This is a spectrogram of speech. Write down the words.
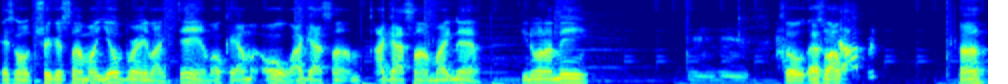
it's gonna trigger something on your brain. Like, damn, okay, I'm oh, I got something. I got something right now. You know what I mean? Yeah. So that's why, I'm, huh?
